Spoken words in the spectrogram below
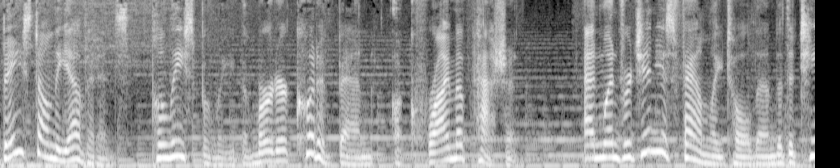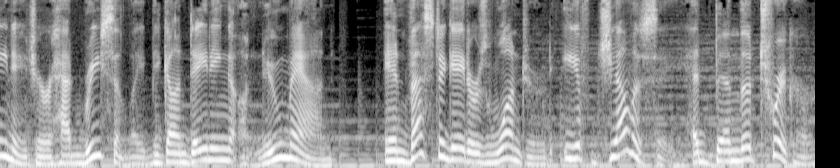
Based on the evidence, police believe the murder could have been a crime of passion. And when Virginia's family told them that the teenager had recently begun dating a new man, Investigators wondered if jealousy had been the trigger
